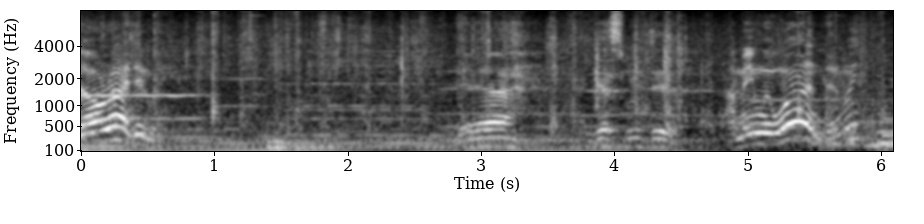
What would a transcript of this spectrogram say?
did all right, didn't we? Yeah, I guess we did. I mean, we won, didn't we?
